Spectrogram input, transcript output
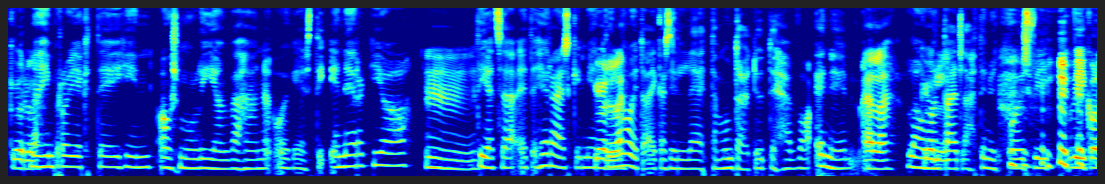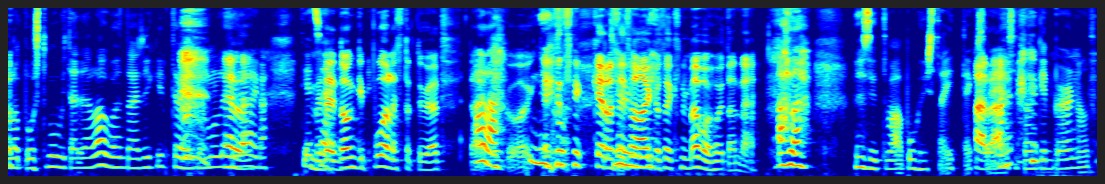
kyllä. näihin projekteihin, onko mulla liian vähän oikeasti energiaa. Mm. Tiedätkö, että heräisikin miettiä noita, eikä silleen, että mun täytyy tehdä vaan enemmän. Älä, Lauantait lähti nyt pois viik- viikonlopusta, mun pitää tehdä lauantaisikin töitä, mulla ei ole aika. Tiedätkö, mä teen tonkin puolesta työt. Ala. Niin kuin, Kerran se saa aikaiseksi, niin mä voin hoitaa nää. Ala. Ja sitten vaan puhista itsekseen ja sitten onkin burnout.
